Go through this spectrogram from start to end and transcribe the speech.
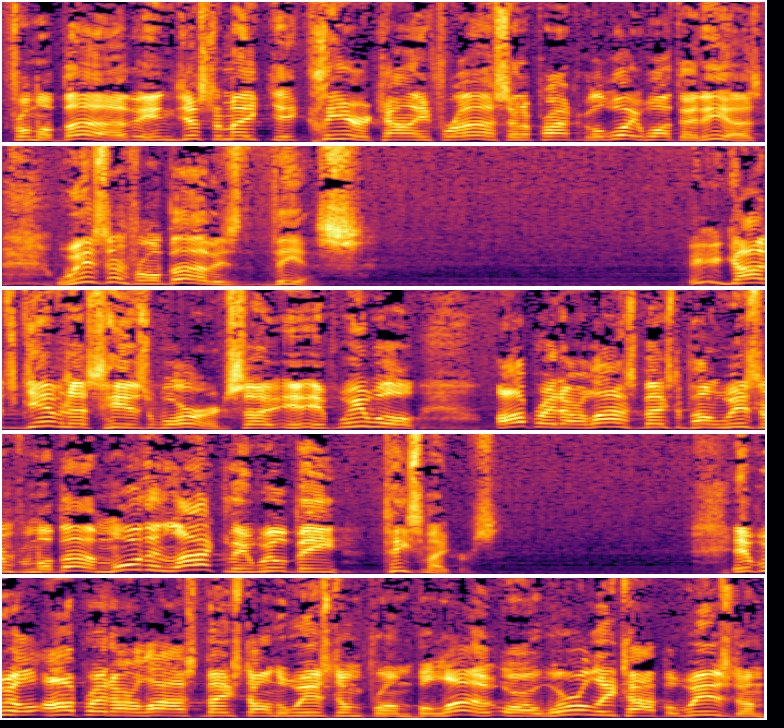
from above, and just to make it clear kind of for us in a practical way what that is, wisdom from above is this. God's given us His Word. So if we will operate our lives based upon wisdom from above, more than likely we'll be peacemakers. If we'll operate our lives based on the wisdom from below or a worldly type of wisdom,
